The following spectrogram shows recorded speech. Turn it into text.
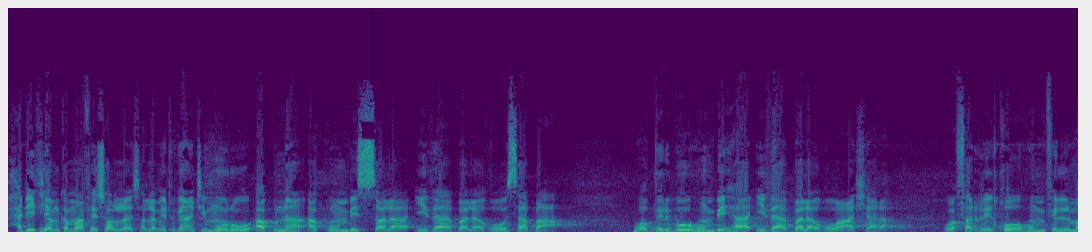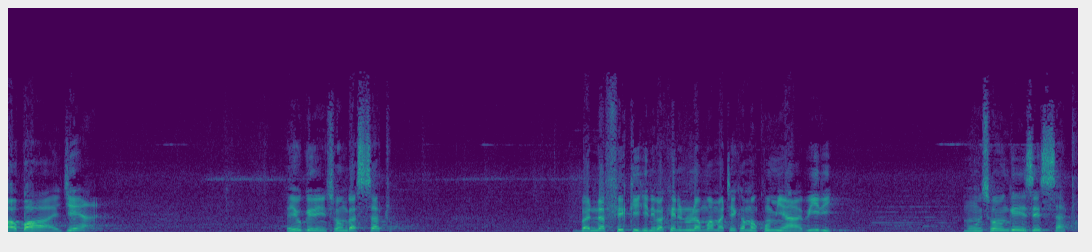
hadithi ya mukama waffe sala salam etugamba nti muru abnaakum bisala idha balagu saba wadribuhum biha idha balagu ashara wafariquhum fi lmadaji yayogera ensonga ssatu. Bannafikihi ne bakenenulamu amateeka makumi abiri mu nsonga ezesatu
